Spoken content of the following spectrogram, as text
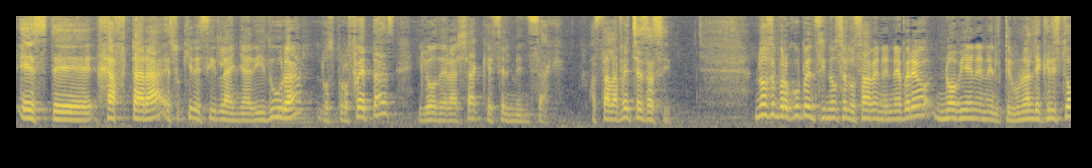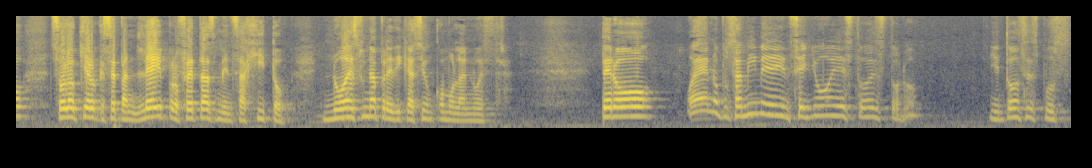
este, Haftarah, eso quiere decir la añadidura, los profetas, y luego Derashá, que es el mensaje. Hasta la fecha es así. No se preocupen si no se lo saben en hebreo, no viene en el tribunal de Cristo, solo quiero que sepan, ley, profetas, mensajito. No es una predicación como la nuestra. Pero, bueno, pues a mí me enseñó esto, esto, ¿no? Y entonces, pues,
